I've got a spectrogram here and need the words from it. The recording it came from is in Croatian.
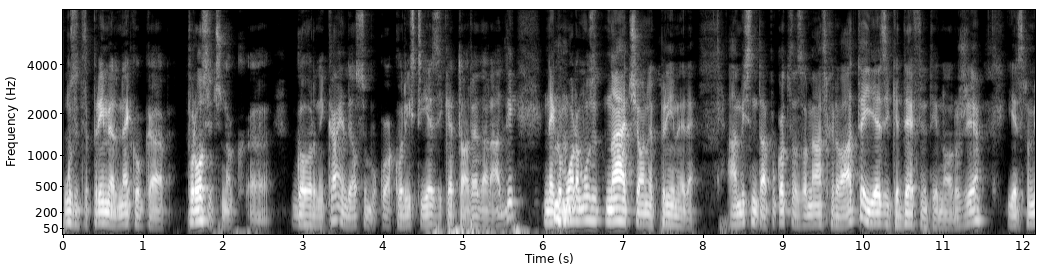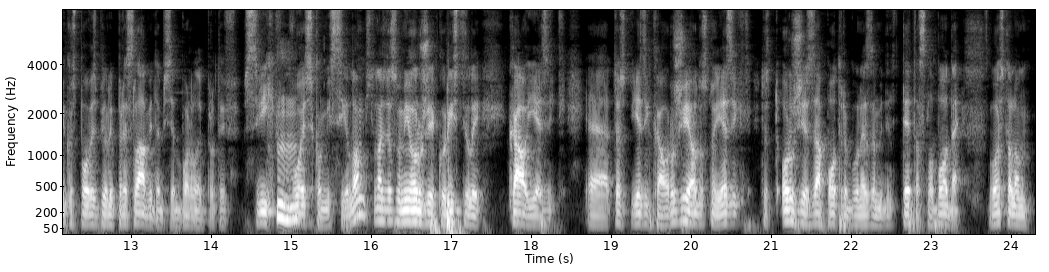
uzeti za primjer nekog a, prosječnog a, govornika ili osobu koja koristi jezik, eto, reda radi, nego Mhm. moramo uzeti najjače one primjere. A mislim da, pogotovo za nas Hrvate, jezik je definitivno oružje, jer smo mi kroz povijest bili preslabi da bi se borili protiv svih Mhm. vojskom i silom, što znači da smo mi oružje koristili kao jezik. E, to je jezik kao oružje, odnosno jezik, to je oružje za potrebu, ne znam, identiteta, slobode. Uostalom,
